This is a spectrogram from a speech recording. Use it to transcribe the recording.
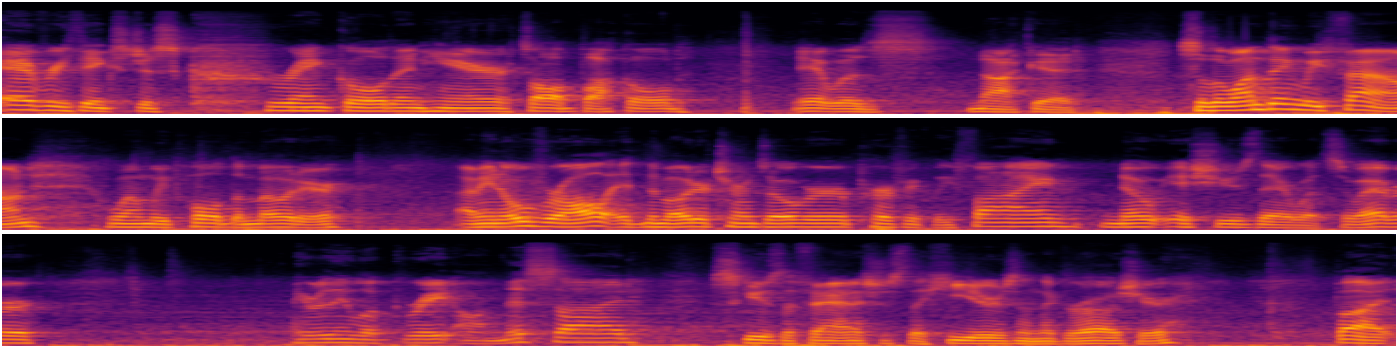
everything's just crinkled in here. It's all buckled. It was not good. So the one thing we found when we pulled the motor, I mean overall it, the motor turns over perfectly fine, no issues there whatsoever. Everything looked great on this side. Excuse the fan, it's just the heaters in the garage here. But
